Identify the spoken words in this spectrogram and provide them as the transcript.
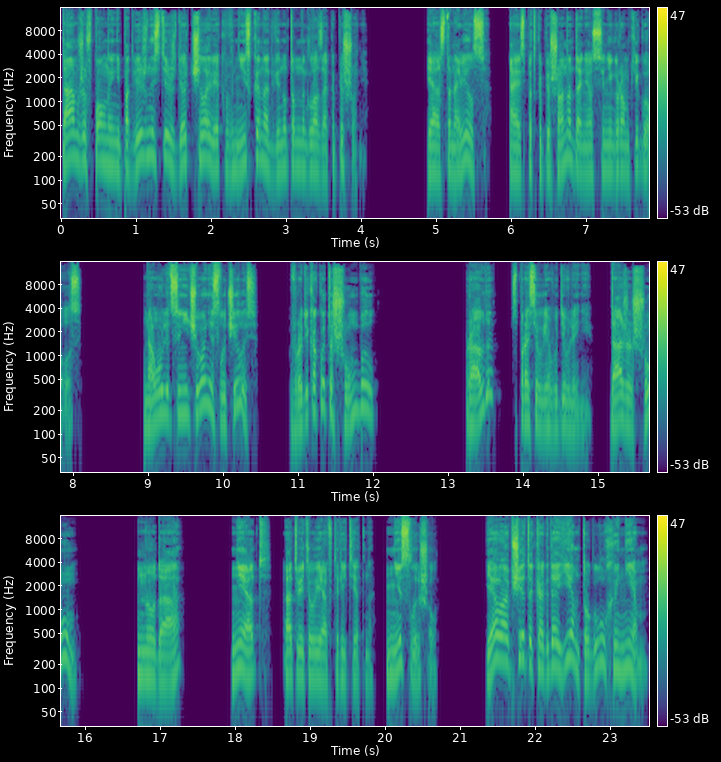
Там же в полной неподвижности ждет человек в низко надвинутом на глаза капюшоне. Я остановился, а из-под капюшона донесся негромкий голос. На улице ничего не случилось? Вроде какой-то шум был». «Правда?» — спросил я в удивлении. «Даже шум?» «Ну да». «Нет», — ответил я авторитетно, — «не слышал. Я вообще-то, когда ем, то глух и нем.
